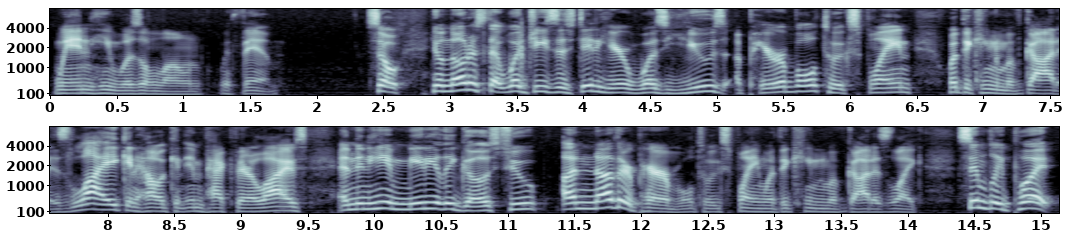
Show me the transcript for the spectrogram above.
when he was alone with them. So you'll notice that what Jesus did here was use a parable to explain what the kingdom of God is like and how it can impact their lives. And then he immediately goes to another parable to explain what the kingdom of God is like. Simply put,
